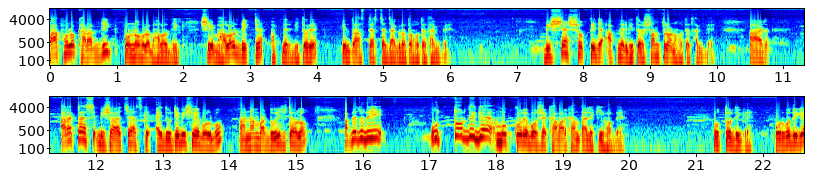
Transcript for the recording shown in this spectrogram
পাপ হলো খারাপ দিক, পূর্ণ হলো ভালো দিক। সেই ভালোর দিকটা আপনার ভিতরে কিন্তু আস্তে আস্তে জাগ্রত হতে থাকবে। বিশ্বাস শক্তিটা আপনার ভিতরে সঞ্চালন হতে থাকবে। আর আরেকটা বিষয় আছে আজকে। এই দুটি বিষয়ে বলব। আর নাম্বার দুই, সেটা হলো, আপনি যদি উত্তর দিকে মুখ করে বসে খাবার খান, তাহলে কি হবে? উত্তর দিকে। পূর্ব দিকে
